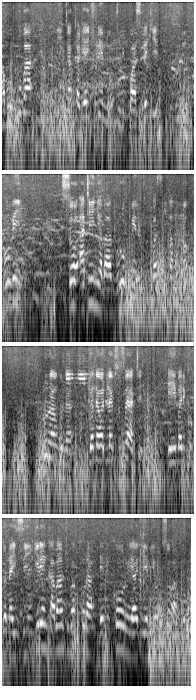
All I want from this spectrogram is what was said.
habwokuba itaka lyaitu lino tulikwasireki bubi. So ati inywe ba gurupu eno tukubasiima muno. Kulora ngu na uganda wildlife society eh, e, balikogonaizingira nk'abantu bakora emikoro yebyokusohako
